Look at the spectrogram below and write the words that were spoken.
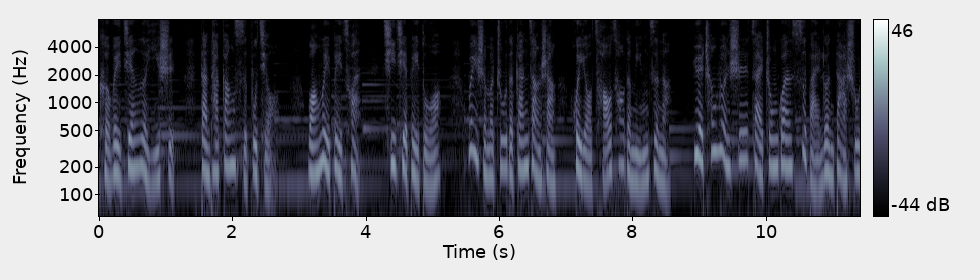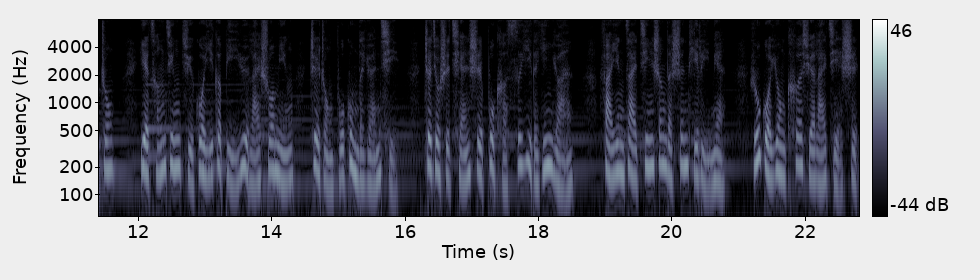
可谓奸恶一世，但他刚死不久，王位被篡。妻妾被夺，为什么猪的肝脏上会有曹操的名字呢？岳称论师在《中观四百论大书》中也曾经举过一个比喻来说明这种不共的缘起，这就是前世不可思议的因缘反映在今生的身体里面。如果用科学来解释，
